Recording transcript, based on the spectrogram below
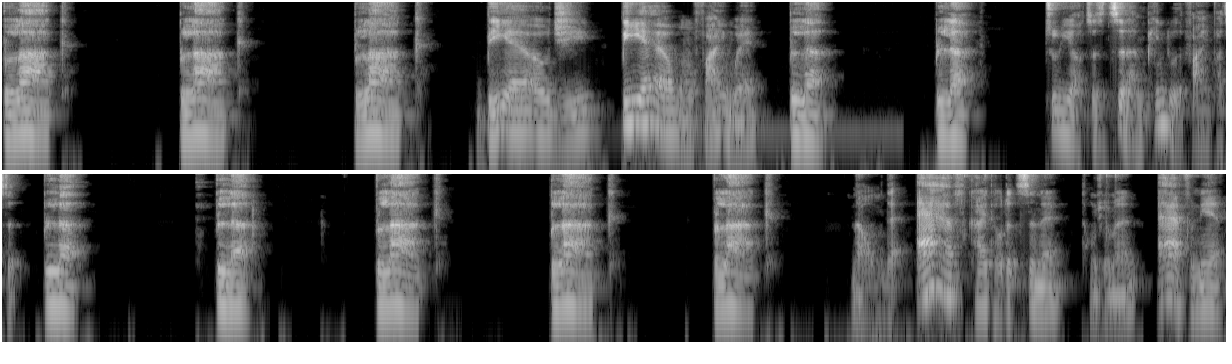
block block block b l o g b l 我们发音为 bl bl，注意啊，这是自然拼读的发音方式 bl bl。Black, black, black。那我们的 f 开头的字呢？同学们，f 念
